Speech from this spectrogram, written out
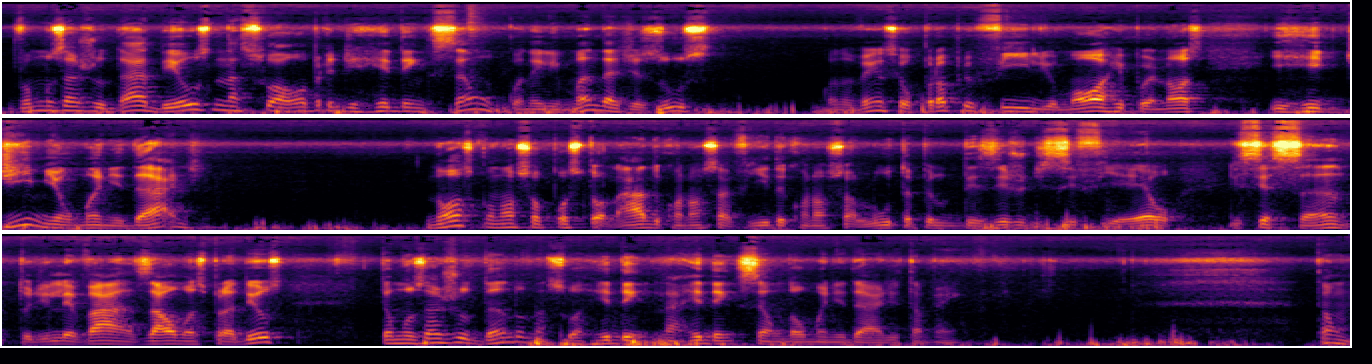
vamos ajudar Deus na sua obra de redenção, quando Ele manda Jesus, quando vem o seu próprio Filho, morre por nós e redime a humanidade. Nós, com o nosso apostolado, com a nossa vida, com a nossa luta pelo desejo de ser fiel, de ser santo, de levar as almas para Deus, estamos ajudando na, sua na redenção da humanidade também. Então,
